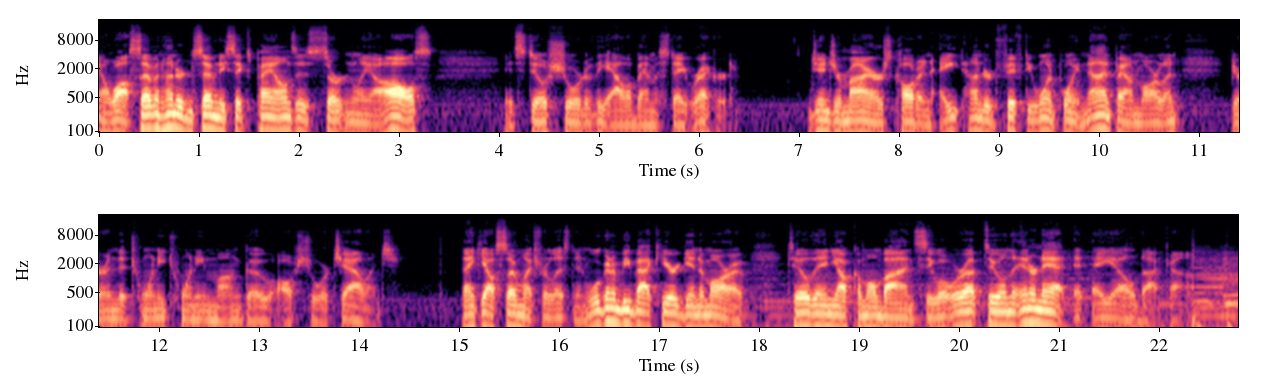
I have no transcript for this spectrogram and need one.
Now, while 776 pounds is certainly a hoss, it's still short of the Alabama state record. Ginger Myers caught an 851.9 pound marlin during the 2020 Mongo Offshore Challenge. Thank y'all so much for listening. We're going to be back here again tomorrow. Till then, y'all come on by and see what we're up to on the internet at al.com.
